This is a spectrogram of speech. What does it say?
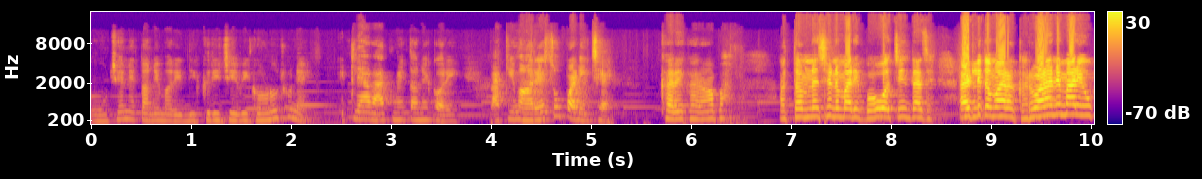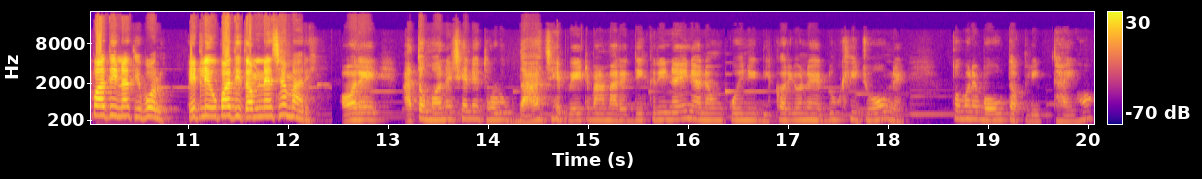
હું છે ને તને મારી દીકરી જેવી ગણું છું ને એટલે આ વાત મેં તને કરી. બાકી મારે શું પડી છે? ખરેખર હા આ તમને છે ને મારી બહુ જ ચિંતા છે. એટલી તો મારા ઘરવાળાને મારી ઉપાધિ નથી બોલો. એટલી ઉપાધિ તમને છે મારી? અરે આ તો મને છે ને થોડુંક દાહ છે પેટમાં મારે દીકરી નહીં ને અને હું કોઈની દીકરીઓને દુઃખી જોઉં ને તો મને બહુ તકલીફ થાય હો.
